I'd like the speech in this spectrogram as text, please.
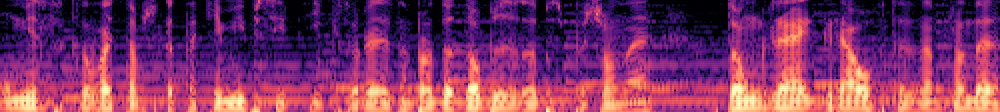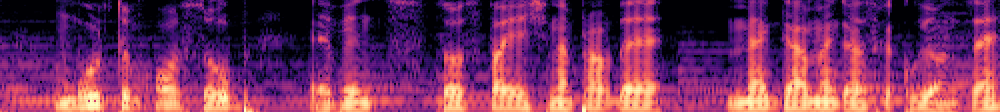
Umie hakować przykład takie Mip City, które jest naprawdę dobrze zabezpieczone. W tą grę grało wtedy naprawdę multum osób, e, więc co staje się naprawdę mega, mega zaskakujące.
